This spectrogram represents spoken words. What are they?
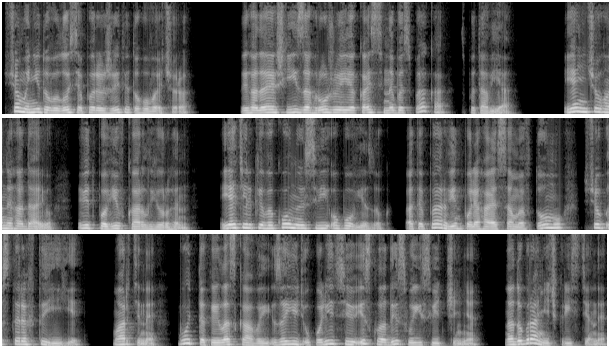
що мені довелося пережити того вечора. Ти гадаєш, їй загрожує якась небезпека? спитав я. Я нічого не гадаю, відповів Карл Юрген. Я тільки виконую свій обов'язок, а тепер він полягає саме в тому, щоб стерегти її. Мартіне, будь такий ласкавий, заїдь у поліцію і склади свої свідчення. На добраніч, Крістіане,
